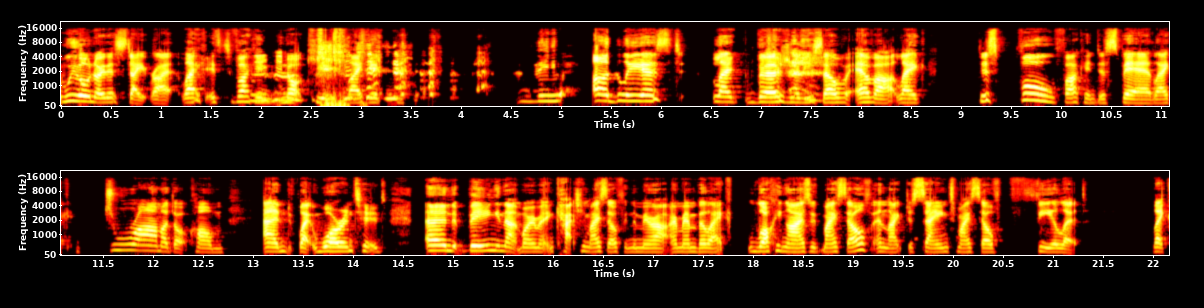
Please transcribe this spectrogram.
we all know this state, right? Like it's fucking Mhm. not cute. Like it is the ugliest like version of yourself ever. Like just full fucking despair, like drama.com and like warranted. And being in that moment and catching myself in the mirror, I remember like locking eyes with myself and like just saying to myself, feel it. Like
